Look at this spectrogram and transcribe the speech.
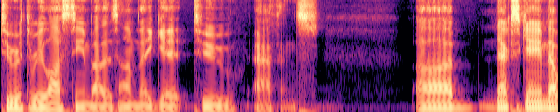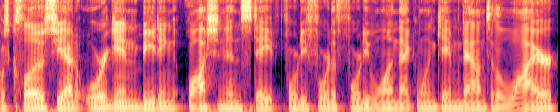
two or three loss team by the time they get to Athens. Uh, next game that was close. You had Oregon beating Washington State 44 to 41. That one came down to the wire.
